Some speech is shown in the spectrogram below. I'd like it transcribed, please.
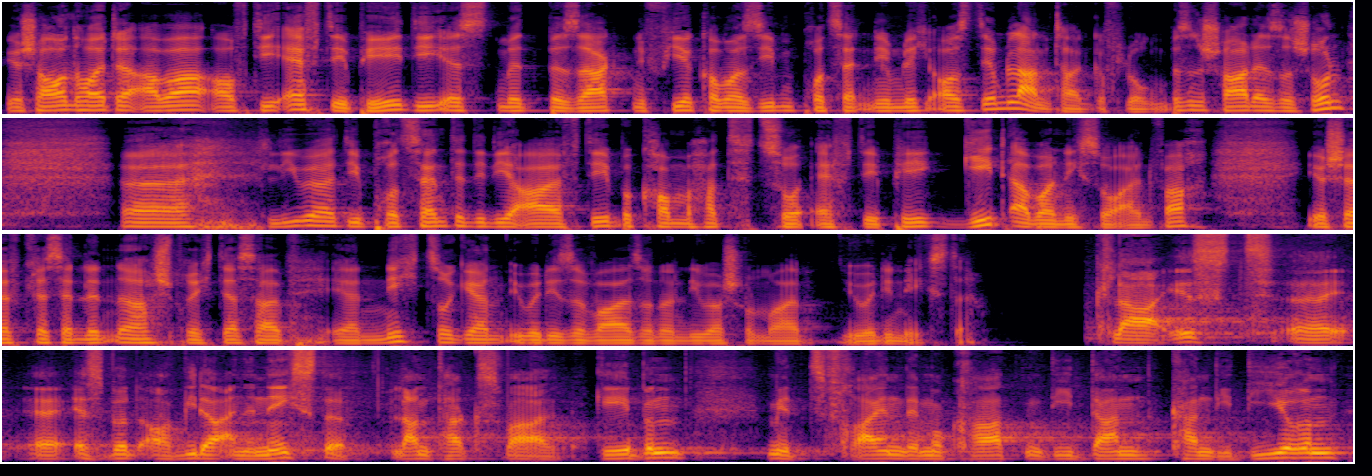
Wir schauen heute aber auf die FDP. Die ist mit besagten 4,7 Prozent nämlich aus dem Landtag geflogen. Ein bisschen schade ist es schon. Äh, lieber die Prozente, die die AfD bekommen hat, zur FDP. Geht aber nicht so einfach. Ihr Chef Christian Lindner spricht deshalb eher nicht so gern über diese Wahl, sondern lieber schon mal über die nächste. Klar ist, äh, es wird auch wieder eine nächste Landtagswahl geben mit freien Demokraten, die dann kandidieren.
